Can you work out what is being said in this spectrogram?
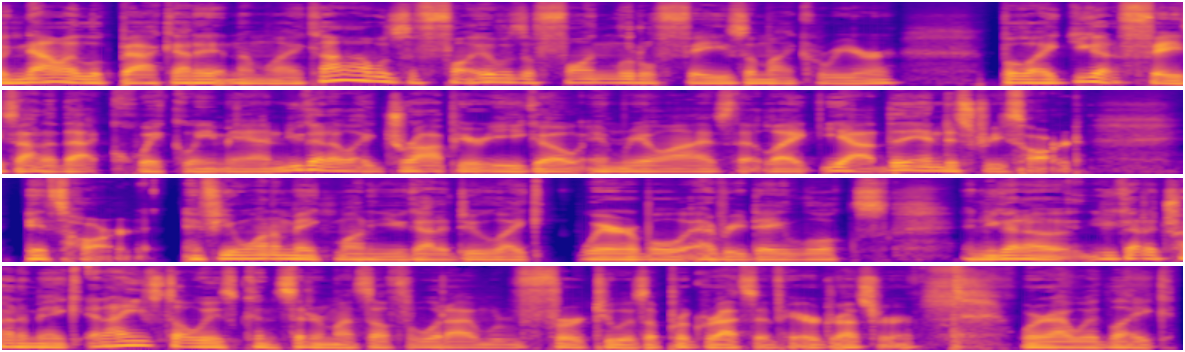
Like now I look back at it and I'm like, ah, it was a fun it was a fun little phase of my career. But like you got to phase out of that quickly, man. You got to like drop your ego and realize that like yeah, the industry's hard. It's hard. If you want to make money, you got to do like wearable everyday looks and you got to you got to try to make and I used to always consider myself what I would refer to as a progressive hairdresser where I would like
